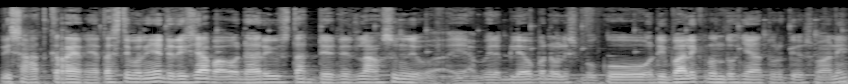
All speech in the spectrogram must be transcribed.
Ini sangat keren ya. Testimoninya dari siapa? Oh dari Ustadz Deden langsung juga. Ya beliau penulis buku di balik runtuhnya Turki Utsmani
